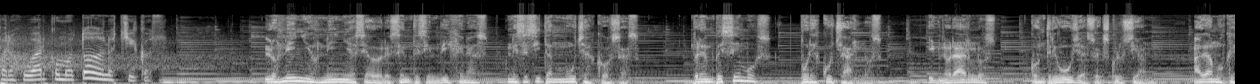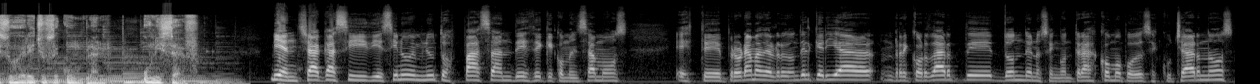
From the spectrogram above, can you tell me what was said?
para jugar como todos los chicos. Los niños, niñas y adolescentes indígenas necesitan muchas cosas, pero empecemos por escucharlos. Ignorarlos contribuye a su exclusión. Hagamos que sus derechos se cumplan. UNICEF. Bien, ya casi 19 minutos pasan desde que comenzamos este programa del Redondel. Quería recordarte dónde nos encontrás, cómo podés escucharnos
